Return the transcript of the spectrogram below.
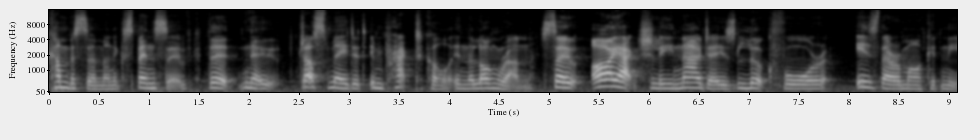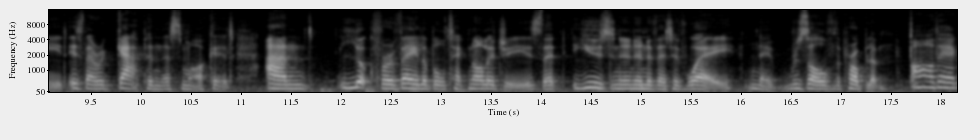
cumbersome and expensive that, you know, just made it impractical in the long run. So I actually nowadays look for is there a market need? Is there a gap in this market? And look for available technologies that, used in an innovative way, you know, resolve the problem. Are there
